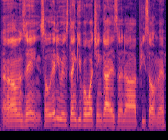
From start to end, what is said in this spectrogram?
You know what I'm saying? So anyways, thank you for watching guys and uh peace out man.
